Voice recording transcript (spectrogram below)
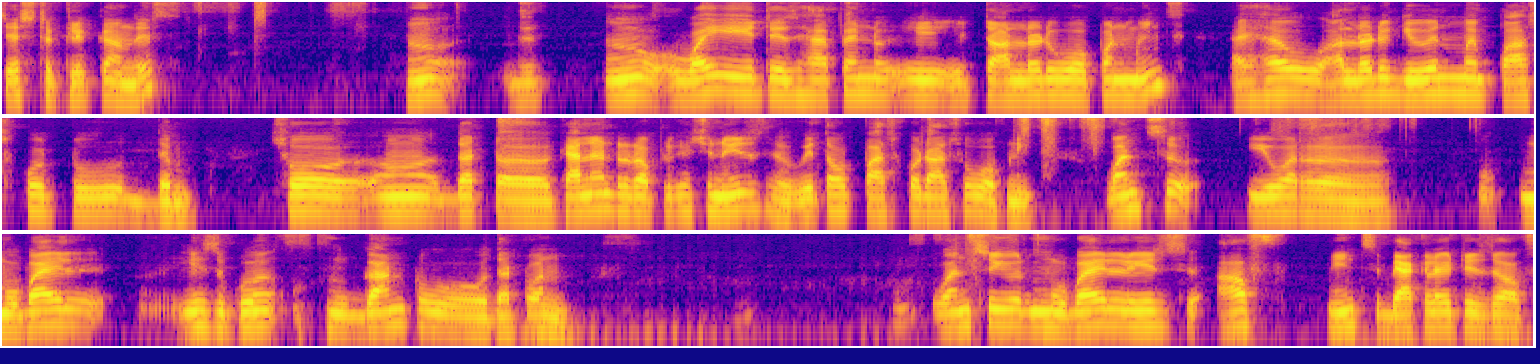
Just click on this. Uh, the, uh, why it is happened it already open means i have already given my passcode to them. So uh, that uh, calendar application is without passcode also opening. Once your uh, mobile is go gone to that one. Once your mobile is off means backlight is off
